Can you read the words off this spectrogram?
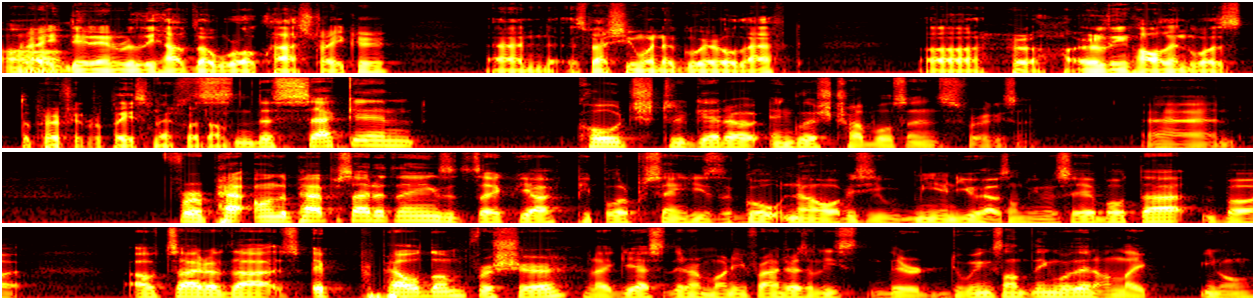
right? Um, They didn't really have the world class striker, and especially when Aguero left, uh, Erling Haaland was the perfect replacement for them. the second coach to get a English treble since Ferguson, and for Pep, on the Pep side of things, it's like yeah, people are saying he's the goat now. Obviously, me and you have something to say about that, but outside of that, it propelled them for sure. Like yes, they're a money franchise. At least they're doing something with it, unlike you know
